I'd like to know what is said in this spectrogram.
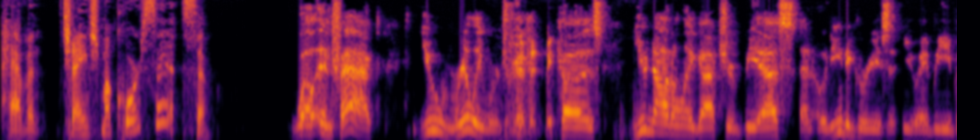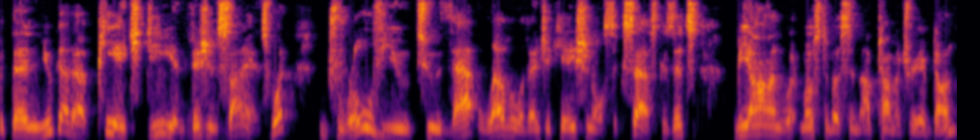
haven't changed my course since. So. Well, in fact, you really were driven because you not only got your BS and OD degrees at UAB, but then you got a PhD in vision science. What drove you to that level of educational success? Because it's beyond what most of us in optometry have done.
